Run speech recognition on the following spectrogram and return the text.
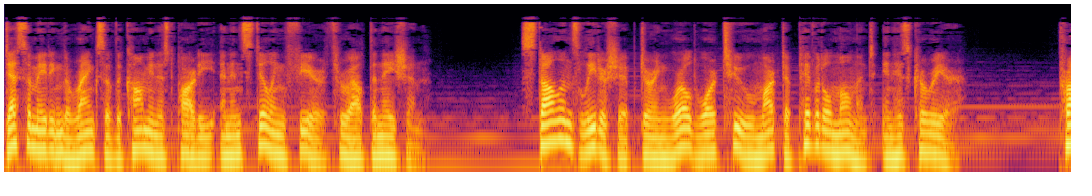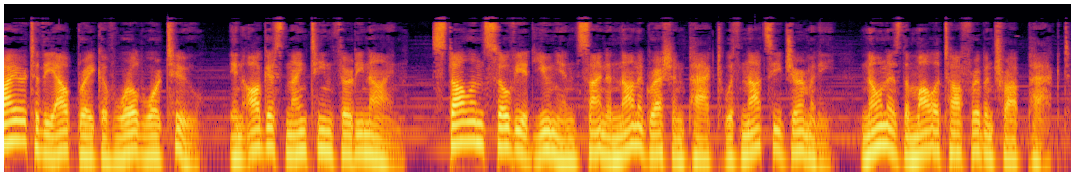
decimating the ranks of the Communist Party and instilling fear throughout the nation. Stalin's leadership during World War II marked a pivotal moment in his career. Prior to the outbreak of World War II, in August 1939, Stalin's Soviet Union signed a non-aggression pact with Nazi Germany, known as the Molotov-Ribbentrop Pact.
